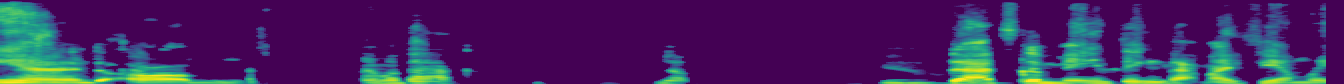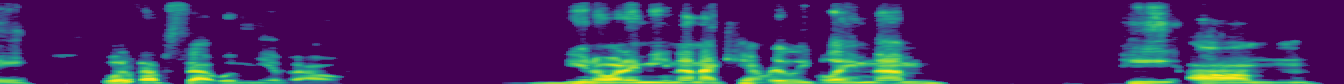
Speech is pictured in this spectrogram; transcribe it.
and um, I went back. yeah That's the main thing that my family was upset with me about. you know what i mean and i can't really blame them he um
